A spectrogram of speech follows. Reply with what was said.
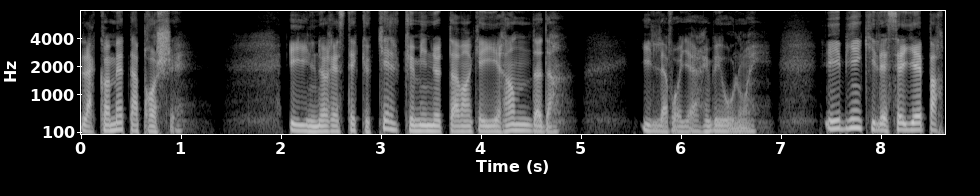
La comète approchait, et il ne restait que quelques minutes avant qu'elle y rentre dedans. Il la voyait arriver au loin. Et bien qu'il essayait par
